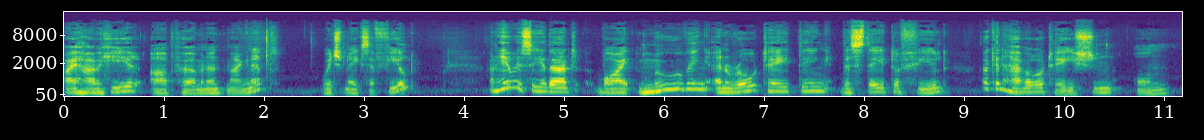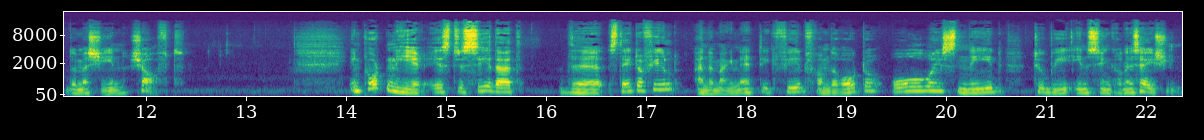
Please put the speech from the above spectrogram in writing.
I have here a permanent magnet which makes a field. And here we see that by moving and rotating the stator field, I can have a rotation on the machine shaft. Important here is to see that the stator field and the magnetic field from the rotor always need to be in synchronization.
